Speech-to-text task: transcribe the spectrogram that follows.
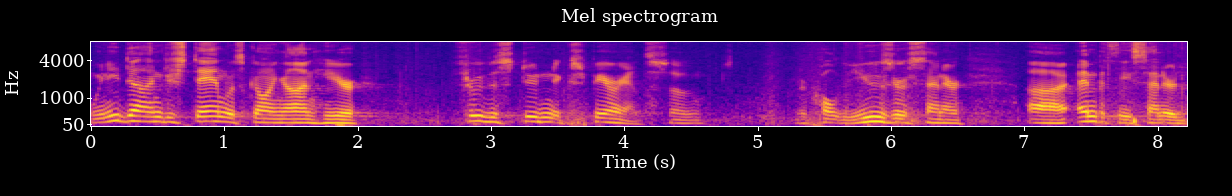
We need to understand what's going on here through the student experience. So they're called user-centered, uh, empathy-centered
